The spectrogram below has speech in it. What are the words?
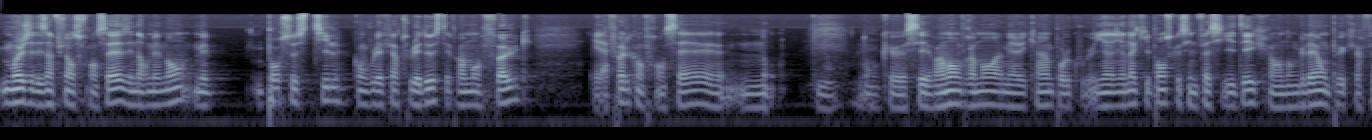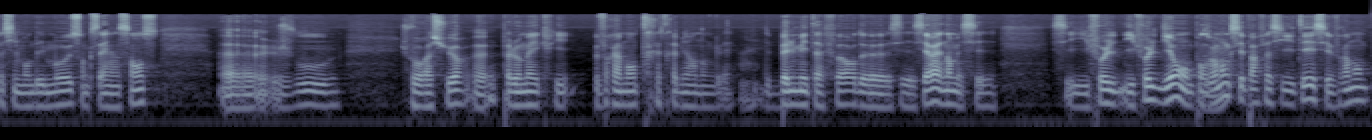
moi j'ai des influences françaises énormément, mais pour ce style qu'on voulait faire tous les deux, c'était vraiment folk. Et la folk en français, non. Non. Donc c'est vraiment vraiment américain pour le coup. Il y, y en a qui pensent que c'est une facilité écrire en anglais, on peut écrire facilement des mots sans que ça ait un sens. Euh, je vous je vous rassure, euh, Paloma écrit vraiment très très bien en anglais. Ouais. De belles métaphores, de c'est vrai. Non mais c'est il faut le- il faut le dire. On pense vraiment que c'est par facilité et c'est vraiment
